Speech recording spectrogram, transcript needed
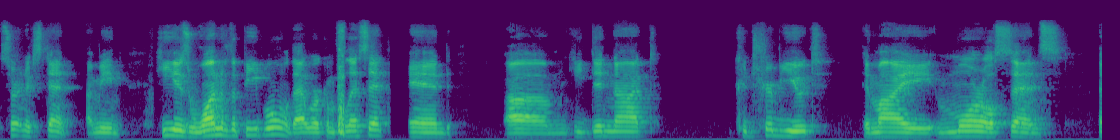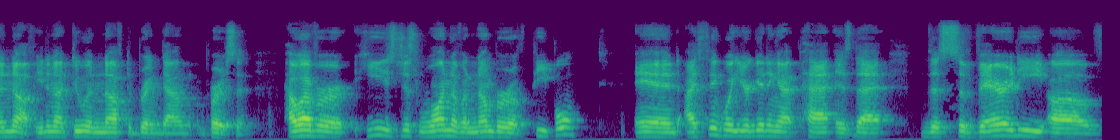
certain extent. I mean, he is one of the people that were complicit, and um, he did not contribute in my moral sense enough. He did not do enough to bring down a person. However, he's just one of a number of people. And I think what you're getting at, Pat, is that the severity of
